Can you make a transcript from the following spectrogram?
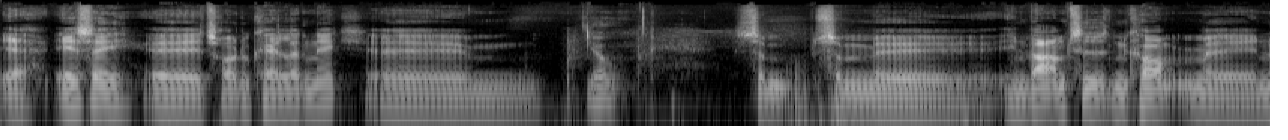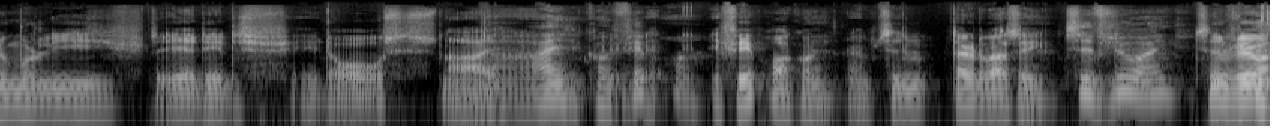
ja, essay, øh, tror du kalder den, ikke? Øh, jo. Som, som øh, en varm tid, den kom, øh, nu må du lige, det er det et, et år, nej. Nej, det kom i februar. I februar kun, ja. Jamen, tiden, der kan du bare se. Tiden flyver, ikke? Tiden flyver.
